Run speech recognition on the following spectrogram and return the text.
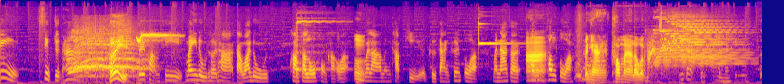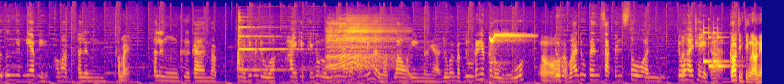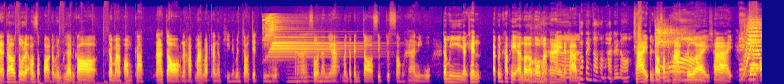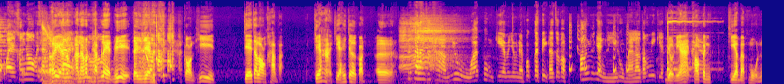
10.5 เฮ้ย ด้วยความที่ไม่ดูเทอะทะแต่ว่าดูความสโลปของเขาอะอืมเวลามันขับขี่คือการเคลื่อนตัว มันน่าจะอ่าคล่องคล่องตัว เป็นไงเข้ามาแล้วแบบนี่จะเห็นมันที่อึ้งๆเงียบๆนี่เพราะว่าตะลึงทำไม ตะลึงคือการแบบอะไรที่มันดูไฮเทคเทคโนโลยีแล้วแบบมันไม่เหมือนรถเราเองเลยอะดูมันแบบดูเรียบหรูอ๋อดูแบบว่าดูเป็นสัดเป็นส่วนดูไฮเทคอะก็จริง ๆ แล้วเนี่ยเจ้าโจไลออนสปอร์ตเพื่อนๆก็จะมาพร้อมกับหน้าจอนะครับมาตรวัดการขับขี่เนี่ยเป็นจอ 7 นิ้วอ่าส่วนอันเนี้ยมันจะเป็นจอ 10.25 นิ้ว จะมีอย่างเช่น Apple CarPlay Android Auto มาให้นะครับ ก็เป็นจอสัมผัสด้วยเนาะ ใช่ เป็นจอสัมภาษณ์ด้วย ใช่ ยกออกไปข้างนอกไปใช้รถเฮ้ย อันนั้นได้อันนั้นมันแท็บเล็ตพี่ ใจเย็น ก่อนที่เจ๊จะลองขับอะ เจ๊หาเกียร์ให้เจอก่อน เออ คือกำลังจะถามอยู่ว่าปุ่มเกียร์มันอยู่ไหน ปกติเราจะแบบต้องอย่างนี้ถูกไหมเราต้องมีเกียร์เดี๋ยวเนี้ยเขาเป็นเกียร์แบบหมุน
